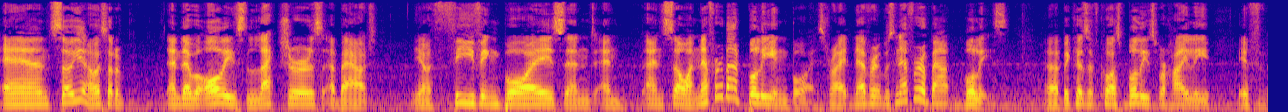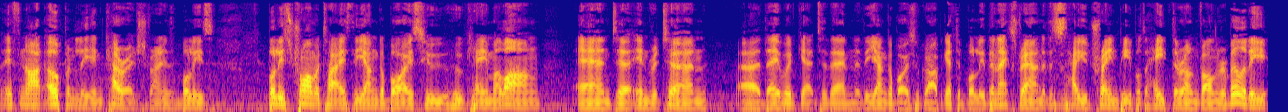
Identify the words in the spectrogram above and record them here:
And so, you know, sort of, and there were all these lectures about you know, thieving boys and, and, and so on. Never about bullying boys, right? Never. It was never about bullies, uh, because of course bullies were highly, if if not openly, encouraged. Right? Bullies, bullies traumatized the younger boys who who came along, and uh, in return, uh, they would get to then the younger boys would grow up get to bully the next round. And this is how you train people to hate their own vulnerability,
